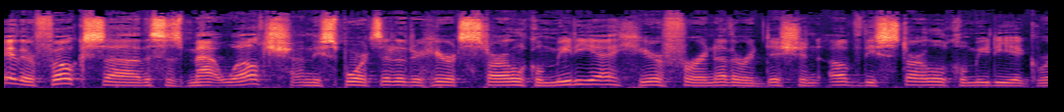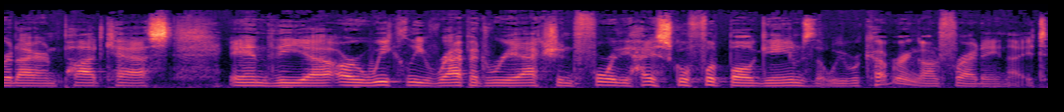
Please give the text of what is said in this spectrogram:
Hey there, folks. Uh, this is Matt Welch. I'm the sports editor here at Star Local Media, here for another edition of the Star Local Media Gridiron podcast and the uh, our weekly rapid reaction for the high school football games that we were covering on Friday night.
